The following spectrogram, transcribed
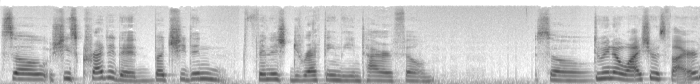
So she's credited, but she didn't finish directing the entire film. So Do we know why she was fired?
